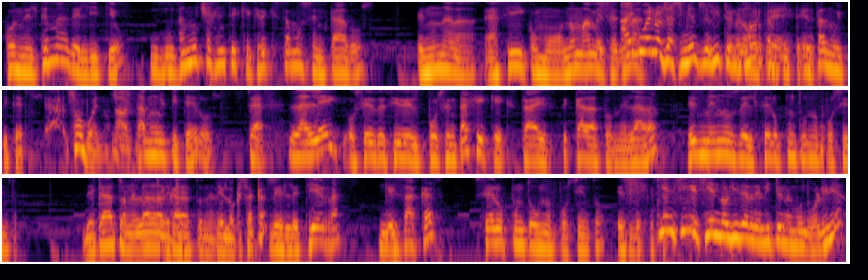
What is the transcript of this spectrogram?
Con el tema del litio, hay mucha gente que cree que estamos sentados en una, así como, no mames. Hay una- buenos yacimientos de litio en el No, norte. Están, pite- están muy piteros. Son buenos. No, están muy piteros. O sea, la ley, o sea, es decir, el porcentaje que extraes de cada tonelada es menos del 0.1%. De cada tonelada de, de cada qué? tonelada. ¿De lo que sacas. De, de tierra que sacas, 0.1% es lo que ¿Quién sacas. sigue siendo líder de litio en el mundo? ¿Bolivia?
